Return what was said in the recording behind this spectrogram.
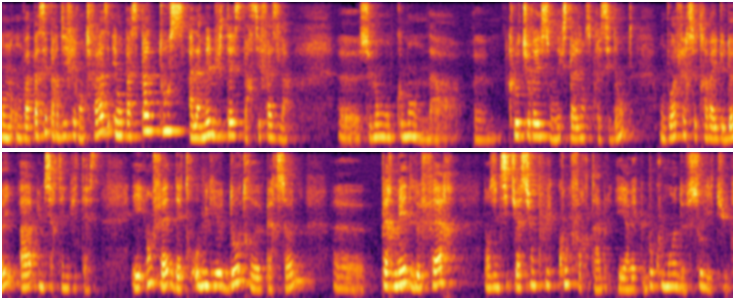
on, va passer par différentes phases et on passe pas tous à la même vitesse par ces phases-là. Euh, selon comment on a euh, clôturé son expérience précédente, on doit faire ce travail de deuil à une certaine vitesse. Et en fait, d'être au milieu d'autres personnes euh, permet de le faire dans une situation plus confortable et avec beaucoup moins de solitude.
